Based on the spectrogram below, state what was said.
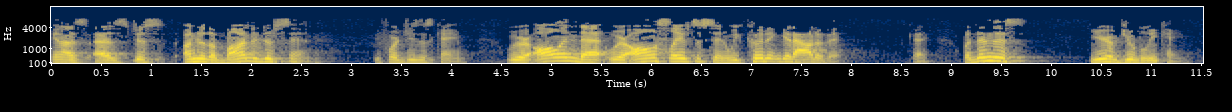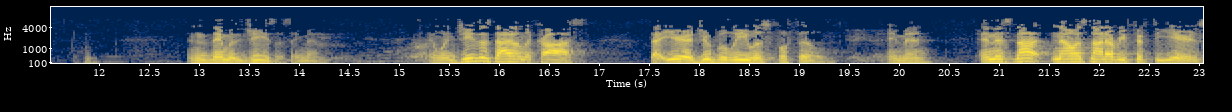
You know, as, as just under the bondage of sin before Jesus came. We were all in debt. We were all slaves to sin. We couldn't get out of it. Okay? But then this year of Jubilee came. In the name of Jesus, amen. And when Jesus died on the cross, that year of Jubilee was fulfilled. Amen. And it's not, now it's not every 50 years,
